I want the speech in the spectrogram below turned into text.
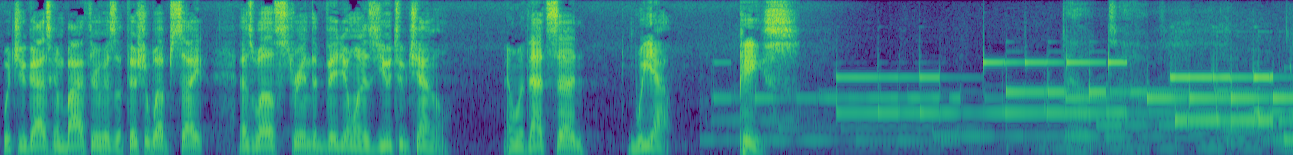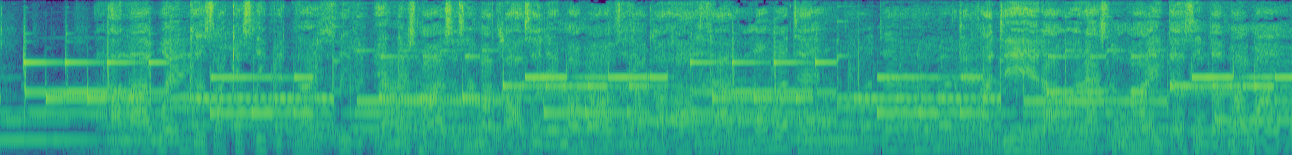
which you guys can buy through his official website as well as stream the video on his YouTube channel. And with that said, we out. Peace. Cause I can't sleep at night. And there's monsters in my closet, and my mom's an alcoholic. I don't know my dad. But if I did, I would ask him why he doesn't love my mom.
